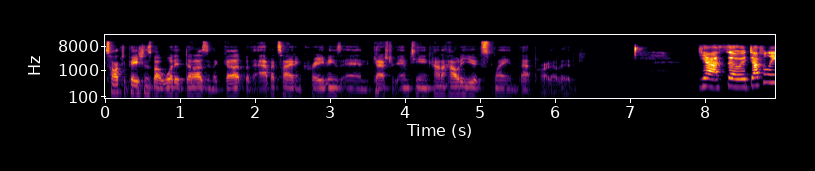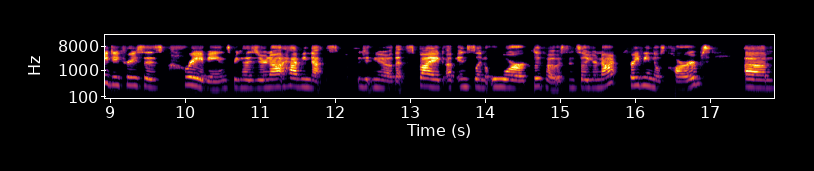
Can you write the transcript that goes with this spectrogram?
talk to patients about what it does in the gut with appetite and cravings and gastric emptying, kind of how do you explain that part of it? Yeah, so it definitely decreases cravings because you're not having that you know that spike of insulin or glucose. And so you're not craving those carbs um,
